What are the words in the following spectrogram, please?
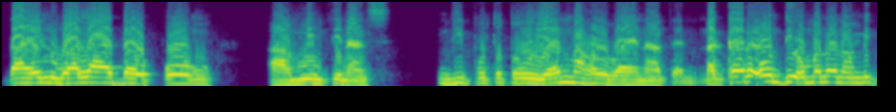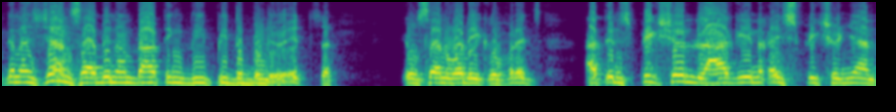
dahil wala daw pong ah, maintenance. Hindi po totoo yan, mga kababayan natin. Nagkaroon di umano ng maintenance yan, sabi ng dating DPWH, yung San Juanico Bridge. At inspection, lagi naka-inspection yan.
